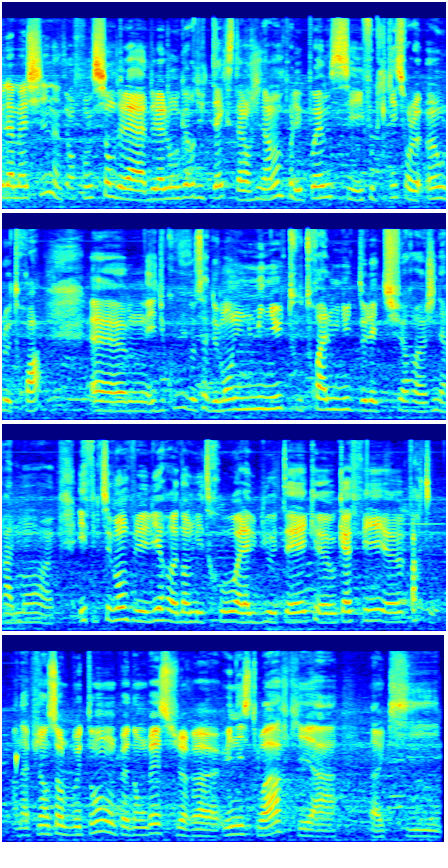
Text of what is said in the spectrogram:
de la machine En fonction de la, de la, longueur du texte. Alors généralement pour les poèmes, il faut cliquer sur le 1 ou le 3. Euh, et du coup, ça demande une minute ou trois minutes de lecture euh, généralement. effectivement, on peut les lire dans le métro, à la bibliothèque, au café, euh, partout. En appuyant sur le bouton, on peut tomber sur une histoire qui, a, qui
